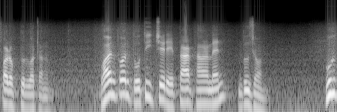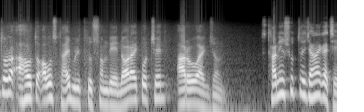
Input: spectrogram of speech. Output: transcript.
সড়ক দুর্ঘটনা। ভয়ঙ্কর গতির জেরে প্রাণ হারালেন দুজন। গুরুতর আহত অবস্থায় মৃত্যুর সঙ্গে লড়াই করছেন আরও একজন। স্থানীয় সূত্রে জানা গেছে,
